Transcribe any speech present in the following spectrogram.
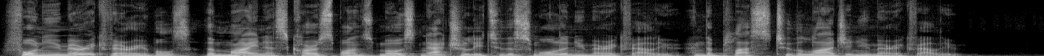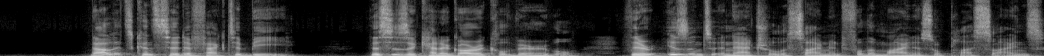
For numeric variables, the minus corresponds most naturally to the smaller numeric value and the plus to the larger numeric value. Now let's consider factor B, this is a categorical variable. There isn't a natural assignment for the minus or plus signs,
